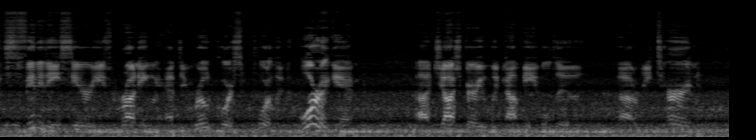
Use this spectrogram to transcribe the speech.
Xfinity Series running at the road course in Portland, Oregon, uh, Josh Berry would not be able to uh, return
